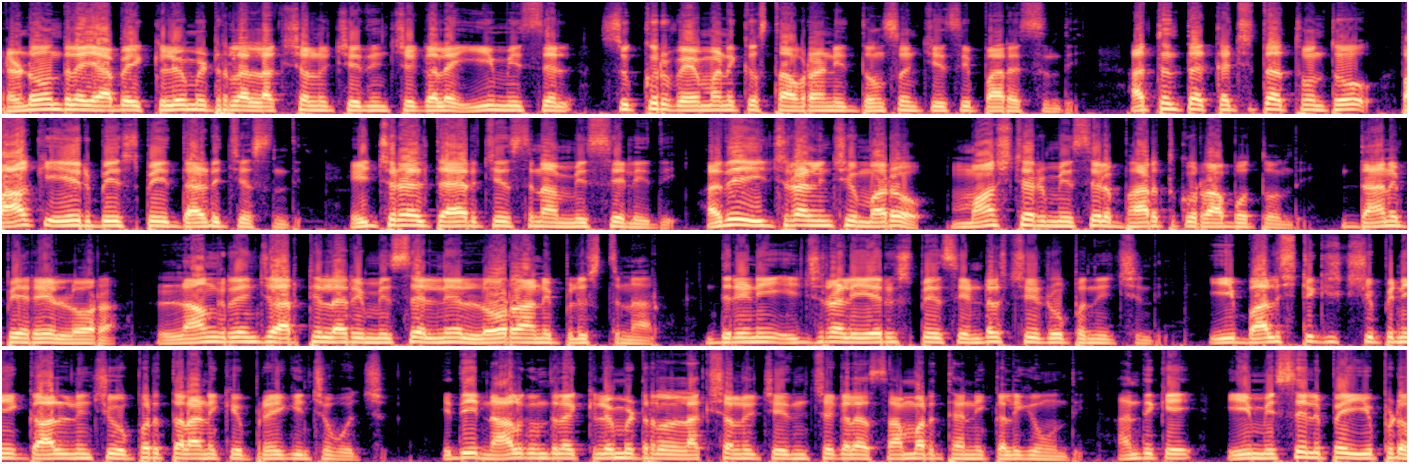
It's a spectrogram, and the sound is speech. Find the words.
రెండు వందల యాభై కిలోమీటర్ల లక్ష్యాలను ఛేదించగల ఈ మిస్సైల్ సుక్కుర్ వైమానిక స్థావరాన్ని ధ్వంసం చేసి పారేసింది అత్యంత ఖచ్చితత్వంతో పాక్ ఎయిర్ బేస్ పై దాడి చేసింది ఇజ్రాయెల్ తయారు చేసిన మిస్సైల్ ఇది. అదే ఇజ్రాయెల్ నుంచి మరో మాస్టర్ మిస్సైల్ భారత్కు రాబోతోంది. దాని పేరే లోరా. లాంగ్ రేంజ్ ఆర్టిలరీ మిస్సైల్ని లోరా అని పిలుస్తున్నారు. దీనిని ఇజ్రాయెల్ ఎయిర్ స్పేస్ ఇండస్ట్రీ రూపొందించింది. ఈ బాలిస్టిక్ క్షిపిని గాలి నుంచి ఉపరితలానికి ప్రయోగించవచ్చు. ఇది నాలుగు వందల కిలోమీటర్ల లక్ష్యాలను ఛేదించగల సామర్థ్యాన్ని కలిగి ఉంది. అందుకే ఈ మిస్సైల్పై ఇప్పుడు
